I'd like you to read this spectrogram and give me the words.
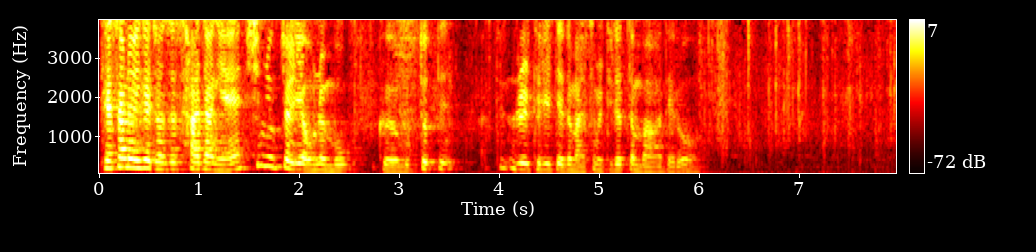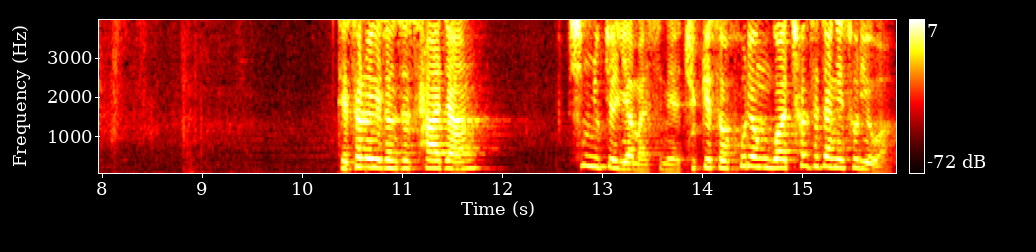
대살로니가전서 4장의 16절 이하 오늘 목, 그 묵도를 드릴 때도 말씀을 드렸던 바대로 대살로니가전서 4장 16절 이하 말씀에 주께서 호령과 천사장의 소리와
